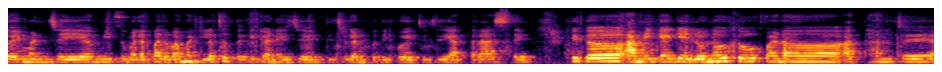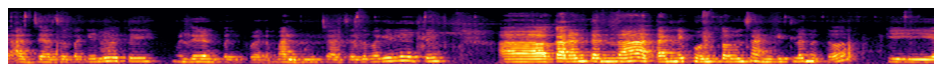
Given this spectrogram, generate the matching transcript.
आहे म्हणजे मी तुम्हाला परवा म्हटलंच होतं की गणेश जयंतीची गणपतीपुळेची जी यात्रा असते तिथं आम्ही काय गेलो नव्हतो पण अं, आता आमचे आजी आजोबा गेले होते. म्हणजे गणपतीपुळे मालगुणचे आजी आजोबा गेले होते. कारण त्यांना आताने फोन करून सांगितलं नव्हतं की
